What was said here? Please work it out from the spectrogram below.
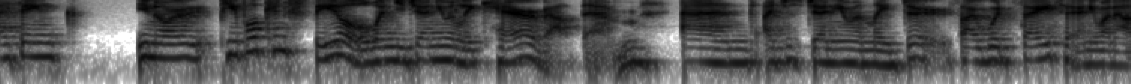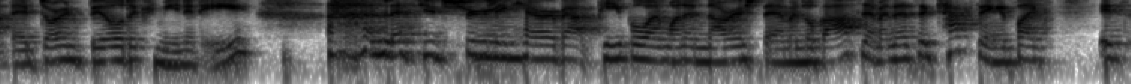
I think you know people can feel when you genuinely care about them, and I just genuinely do. So I would say to anyone out there, don't build a community unless you truly care about people and want to nourish them and look after them. And it's a taxing. It's like it's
